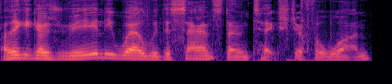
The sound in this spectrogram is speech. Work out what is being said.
I think it goes really well with the sandstone texture for one.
